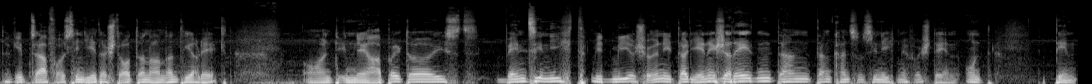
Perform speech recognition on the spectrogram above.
Da gibt es auch fast in jeder Stadt einen anderen Dialekt. Und in Neapel, da ist, wenn sie nicht mit mir schön Italienisch reden, dann, dann kannst du sie nicht mehr verstehen. Und den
